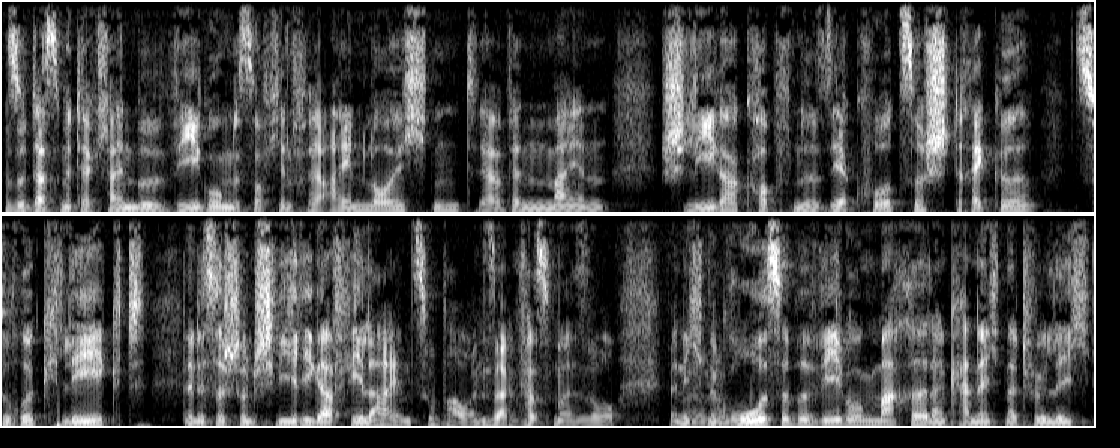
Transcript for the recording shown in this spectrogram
Also das mit der kleinen Bewegung ist auf jeden Fall einleuchtend. Ja, wenn mein Schlägerkopf eine sehr kurze Strecke zurücklegt, dann ist es schon schwieriger, Fehler einzubauen, sagen wir es mal so. Wenn ich mhm. eine große Bewegung mache, dann kann ich natürlich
